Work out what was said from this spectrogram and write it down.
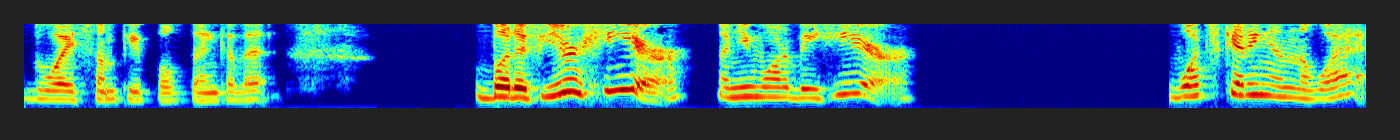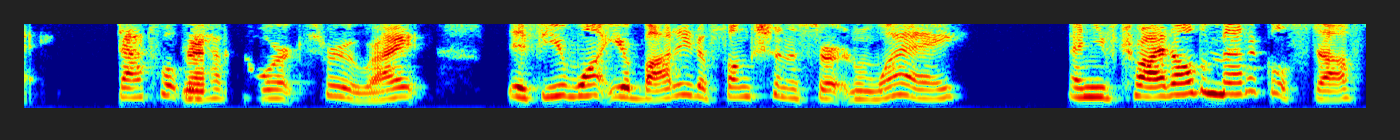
the way some people think of it. But if you're here and you want to be here, what's getting in the way? That's what we have to work through, right? If you want your body to function a certain way and you've tried all the medical stuff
